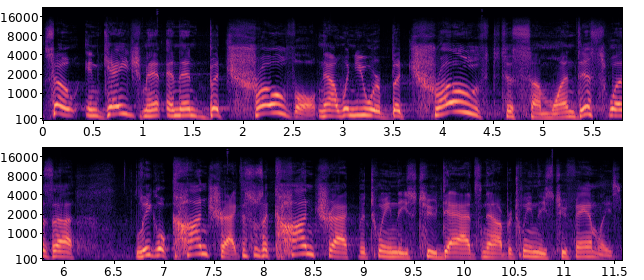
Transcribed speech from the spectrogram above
So, engagement and then betrothal. Now, when you were betrothed to someone, this was a legal contract. This was a contract between these two dads now, between these two families.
